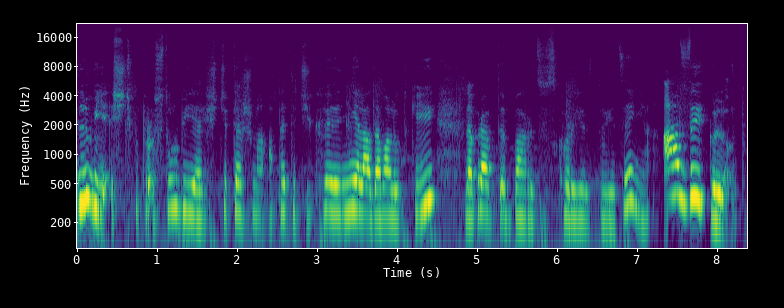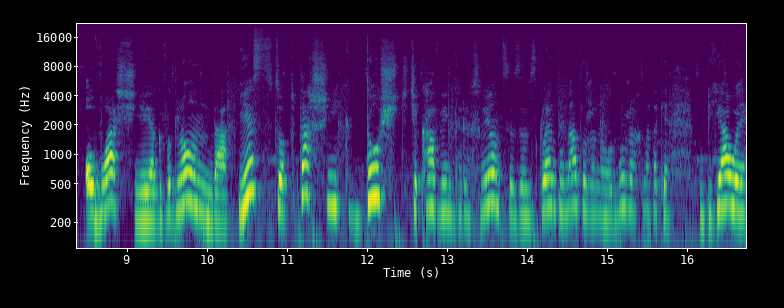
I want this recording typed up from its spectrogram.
Lubi jeść, po prostu lubi jeść. Też ma apetycik y, nie lada malutki. Naprawdę bardzo skory jest do jedzenia. A wygląd, o właśnie jak wygląda. Jest to ptasznik dość ciekawy, interesujący ze względu na to, że na odnóżach ma takie białe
